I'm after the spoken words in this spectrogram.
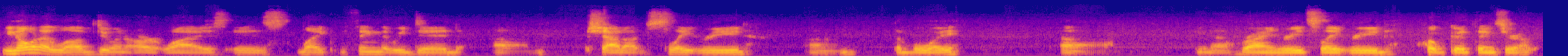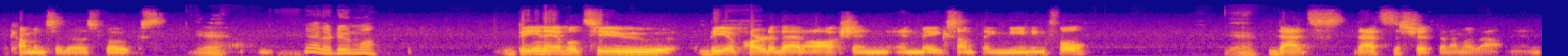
you know what I love doing art wise is like the thing that we did. Um, shout out to Slate Reed, um, the boy. Uh, you know Ryan Reed, Slate Reed. Hope good things are coming to those folks. yeah. Yeah, they're doing well. Being able to be a part of that auction and make something meaningful. Yeah. That's that's the shit that I'm about, man.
